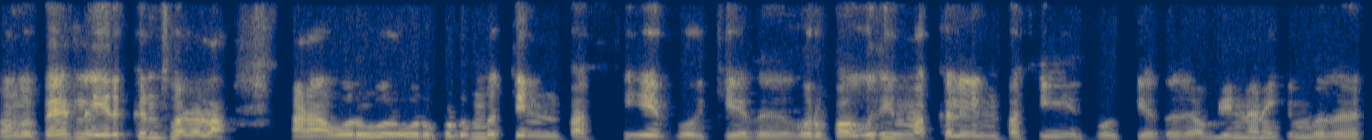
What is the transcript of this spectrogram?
உங்க பேர்ல இருக்குன்னு சொல்லலாம். ஆனா ஒரு ஒரு- குடும்பத்தின் பசியை போக்கியது ஒரு பகுதி மக்களின் பசியை போக்கியது அப்படின்னு நினைக்கும் போது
